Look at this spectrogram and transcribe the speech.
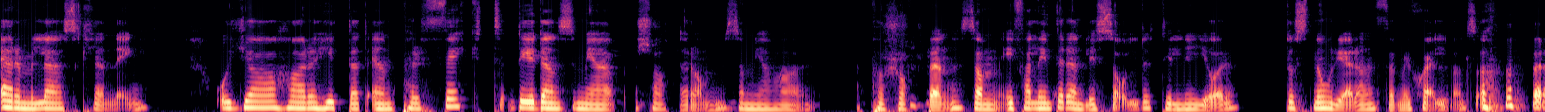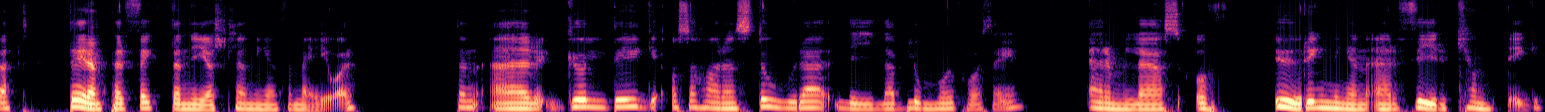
ärmlös klänning. Och jag har hittat en perfekt, det är den som jag tjatar om, som jag har på shoppen, som ifall inte den blir såld till nyår, då snor jag den för mig själv alltså. för att det är den perfekta nyårsklänningen för mig i år. Den är guldig och så har den stora lila blommor på sig, ärmlös och urringningen är fyrkantig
